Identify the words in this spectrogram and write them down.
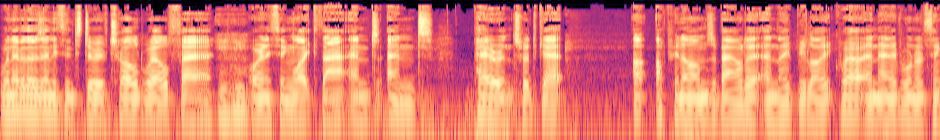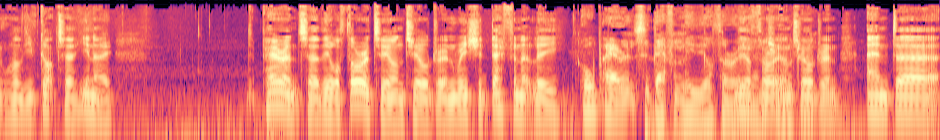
Whenever there was anything to do with child welfare Mhm. or anything like that, and and parents would get up in arms about it, and they'd be like, well, and everyone would think, well, you've got to, you know, parents are the authority on children. We should definitely All parents are definitely the authority, the authority on children. And uh,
